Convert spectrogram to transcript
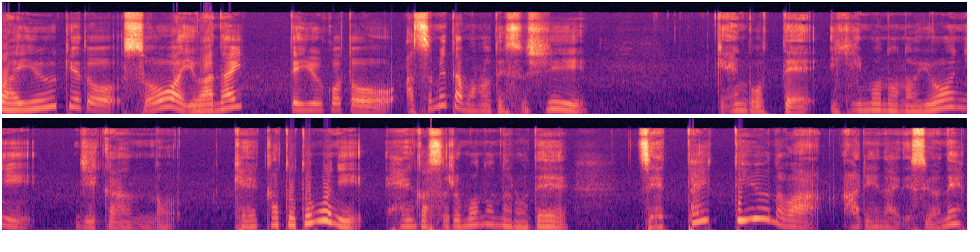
は言うけどそうは言わないっていうことを集めたものですし言語って生き物のように時間の経過とともに変化するものなので絶対っていうのはありえないですよね。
